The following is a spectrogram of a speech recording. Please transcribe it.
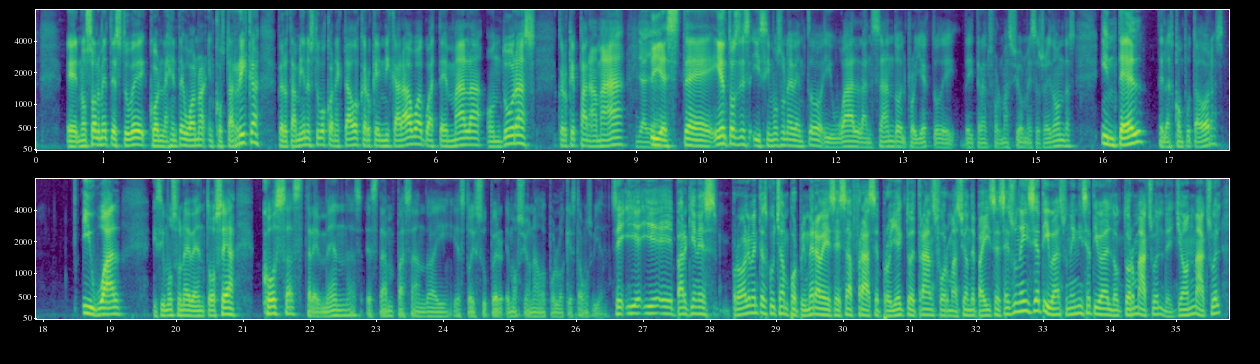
eh, no solamente estuve con la gente de Walmart en Costa Rica, pero también estuvo conectado, creo que en Nicaragua, Guatemala, Honduras, creo que Panamá. Ya, ya. Y, este, y entonces hicimos un evento igual lanzando el proyecto de, de transformación Mesas Redondas. Intel de las computadoras, igual hicimos un evento. O sea, cosas tremendas están pasando ahí y estoy súper emocionado por lo que estamos viendo. Sí, y, eh, para quienes probablemente escuchan por primera vez esa frase, proyecto de transformación de países, es una iniciativa, es una iniciativa del doctor Maxwell, de John Maxwell,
